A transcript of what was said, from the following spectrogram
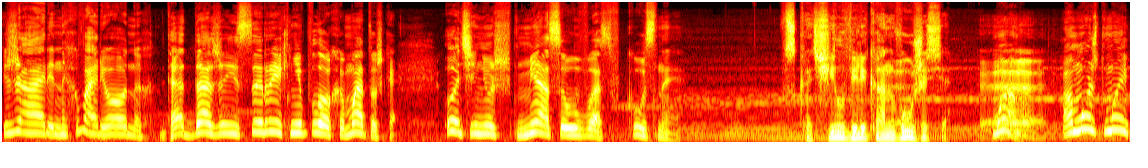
Жареных, вареных. Да даже и сырых неплохо, матушка. Очень уж мясо у вас вкусное. Вскочил великан в ужасе. Мама, а может мы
